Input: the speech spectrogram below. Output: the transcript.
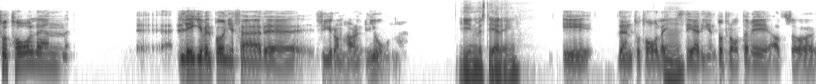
totalen eh, ligger väl på ungefär eh, 4,5 miljon I investering? i den totala Mm. investeringen. Då pratar vi alltså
